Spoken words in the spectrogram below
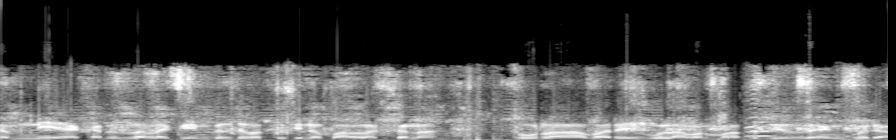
এমনি হ্যাকারের জ্বালায় গেম খেলতে পারতেছি না ভালো লাগছে না। তোরা আবার এই বলে আমার মাথা দিয়ে র্যাঙ্ক করে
